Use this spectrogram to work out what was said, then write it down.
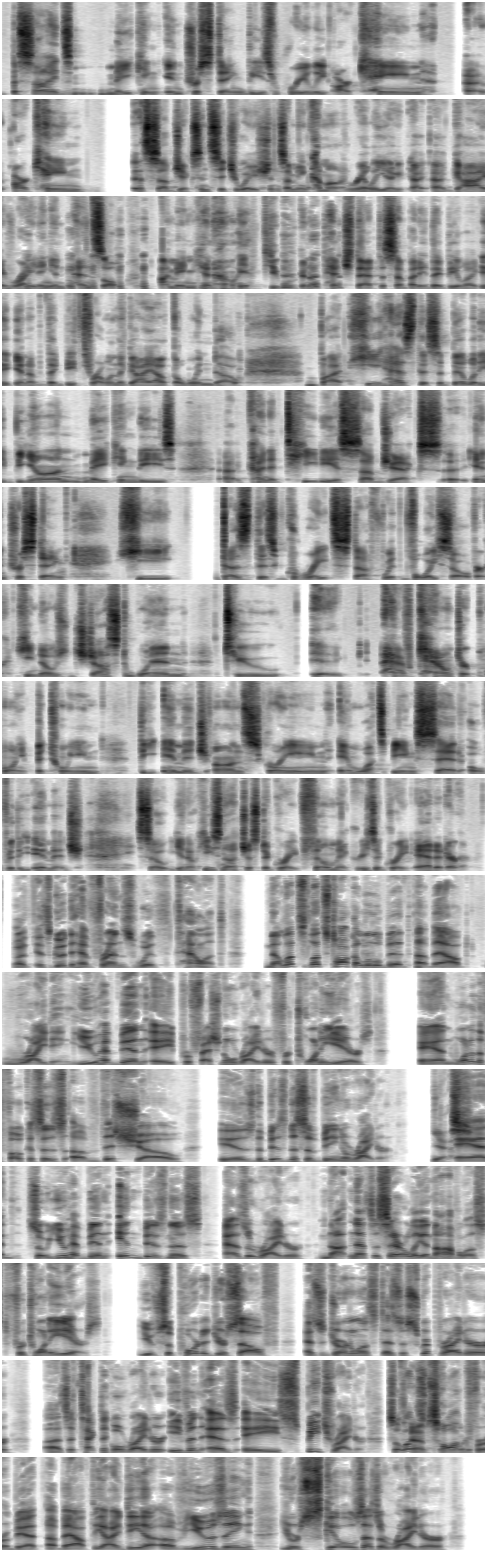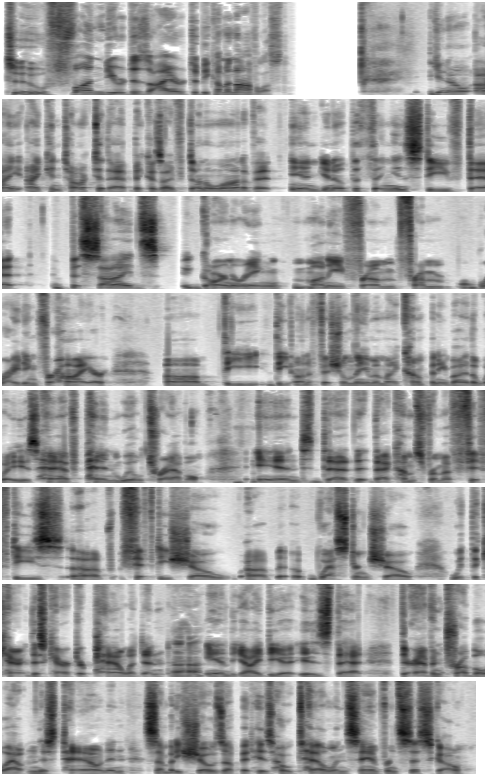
besides making interesting these really arcane uh, arcane uh, subjects and situations. I mean, come on, really? A, a, a guy writing in pencil? I mean, you know, if you were going to pitch that to somebody, they'd be like, you know, they'd be throwing the guy out the window. But he has this ability beyond making these uh, kind of tedious subjects uh, interesting. He does this great stuff with voiceover. He knows just when to uh, have counterpoint between the image on screen and what's being said over the image. So, you know, he's not just a great filmmaker, he's a great editor. But it's good to have friends with talent. Now let's let's talk a little bit about writing. You have been a professional writer for 20 years, and one of the focuses of this show is the business of being a writer. Yes. And so you have been in business as a writer, not necessarily a novelist, for 20 years. You've supported yourself as a journalist, as a scriptwriter, as a technical writer, even as a speechwriter. So let's Absolutely. talk for a bit about the idea of using your skills as a writer to fund your desire to become a novelist. You know, I, I can talk to that because I've done a lot of it. And, you know, the thing is, Steve, that besides garnering money from from writing for hire. Um, the the unofficial name of my company, by the way, is Have Pen Will Travel, and that that comes from a '50s uh, '50s show, uh, Western show with the char- this character Paladin, uh-huh. and the idea is that they're having trouble out in this town, and somebody shows up at his hotel in San Francisco,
